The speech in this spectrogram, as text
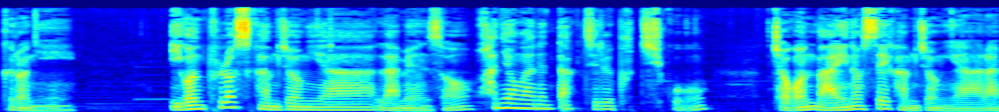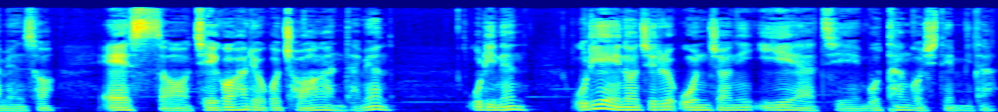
그러니 이건 플러스 감정이야 라면서 환영하는 딱지를 붙이고 저건 마이너스의 감정이야 라면서 애써 제거하려고 저항한다면 우리는 우리의 에너지를 온전히 이해하지 못한 것이 됩니다.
